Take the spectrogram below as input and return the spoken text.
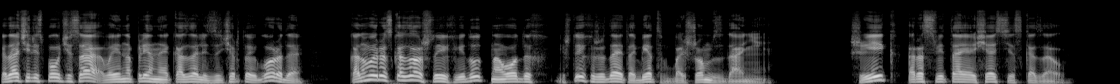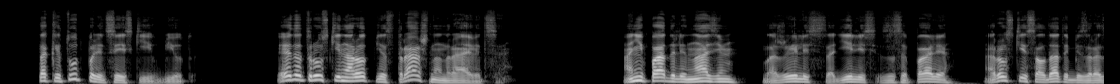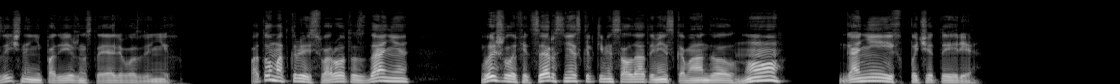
Когда через полчаса военнопленные оказались за чертой города, конвой рассказал, что их ведут на отдых и что их ожидает обед в большом здании. Швейк, расцветая счастье, сказал: "Так и тут полицейские их бьют. Этот русский народ мне страшно нравится". Они падали на земь, ложились, садились, засыпали, а русские солдаты безразлично и неподвижно стояли возле них. Потом открылись ворота здания, Вышел офицер с несколькими солдатами и скомандовал: "Ну, гони их по четыре".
